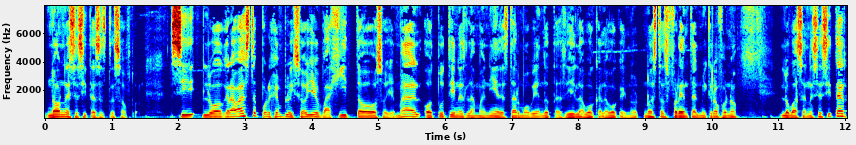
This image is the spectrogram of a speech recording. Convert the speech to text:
no necesitas este software. Si lo grabaste, por ejemplo, y se oye bajito, o se oye mal, o tú tienes la manía de estar moviéndote así la boca, la boca, y no, no estás frente al micrófono, lo vas a necesitar.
